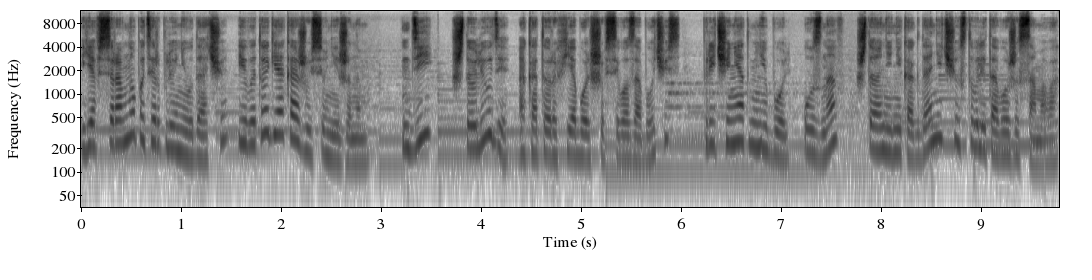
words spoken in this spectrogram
я все равно потерплю неудачу и в итоге окажусь униженным. Д, что люди, о которых я больше всего забочусь, причинят мне боль, узнав, что они никогда не чувствовали того же самого.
